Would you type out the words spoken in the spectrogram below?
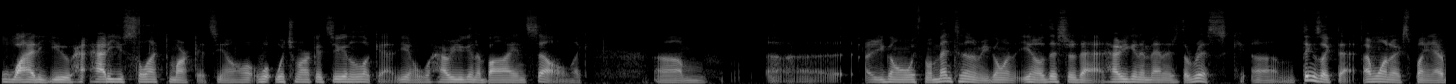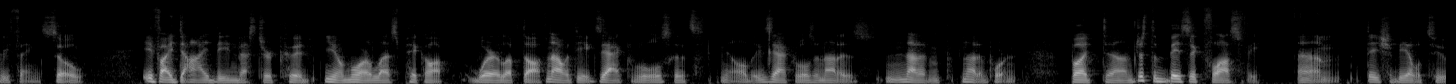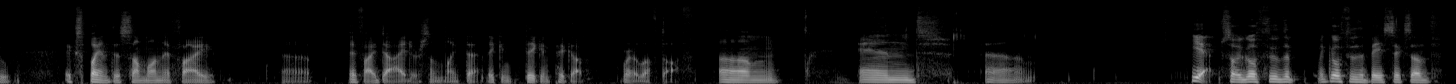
why do you how do you select markets you know which markets are you going to look at you know how are you going to buy and sell like um, uh, are you going with momentum? Are you going, you know, this or that? How are you going to manage the risk? Um, things like that. I want to explain everything. So if I died, the investor could, you know, more or less pick up where I left off, not with the exact rules, because you know all the exact rules are not as not not important, but um, just the basic philosophy. Um, they should be able to explain it to someone if I uh, if I died or something like that. They can they can pick up where I left off. Um, and um, yeah, so I go through the I go through the basics of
